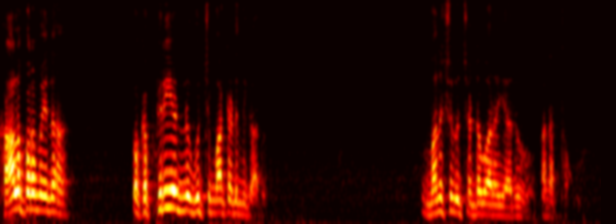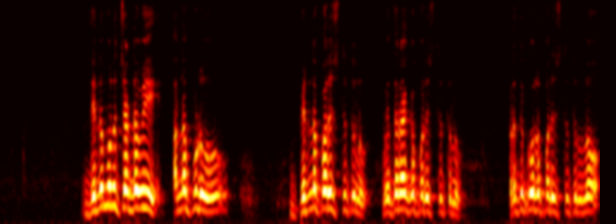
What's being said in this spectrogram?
కాలపరమైన ఒక పీరియడ్ను గురించి మాట్లాడింది కాదు. మనుషులు చెడ్డవారయ్యారు అనర్థం. దినములు చెడ్డవి అన్నప్పుడు భిన్న పరిస్థితులు వ్యతిరేక పరిస్థితులు ప్రతికూల పరిస్థితుల్లో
